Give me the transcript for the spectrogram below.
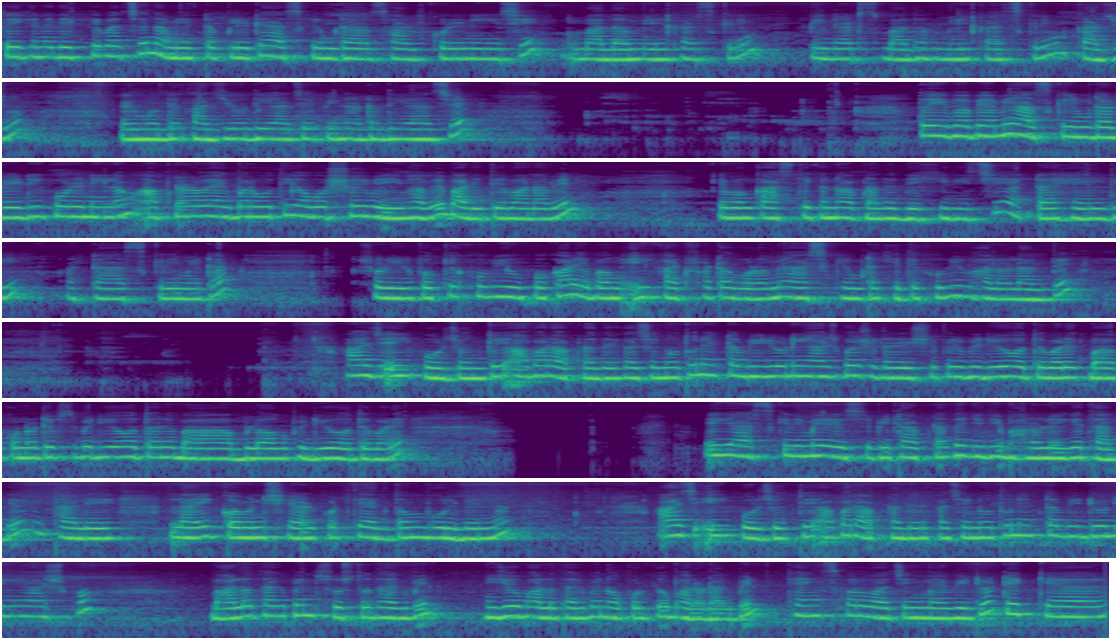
তো এখানে দেখতে পাচ্ছেন আমি একটা প্লেটে আইসক্রিমটা সার্ভ করে নিয়েছি, বাদাম মিল্ক আইসক্রিম। পিনাটস বাদাম মিল্ক আইসক্রিম কাজু। এর মধ্যে কাজুও দেওয়া আছে পিনাটও দেওয়া আছে। তো এইভাবে আমি আইসক্রিমটা রেডি করে নিলাম। আপনারাও একবার অতি অবশ্যই এইভাবে বাড়িতে বানাবেন। এবং কাছ থেকে না আপনাদের দেখিয়ে দিচ্ছি, একটা হেলদি একটা আইসক্রিম এটা। শরীরের পক্ষে খুবই উপকার এবং এই কাঠফাটা গরমে আইসক্রিমটা খেতে খুবই ভালো লাগবে। আজ এই পর্যন্তই। আবার আপনাদের কাছে নতুন একটা ভিডিও নিয়ে আসব। সেটা রেসিপির ভিডিও হতে পারে বা কোনো টিপস ভিডিও হতে পারে বা ব্লগ ভিডিও হতে পারে। এই আইসক্রিমের রেসিপিটা আপনাদের যদি ভালো লেগে থাকে, তাহলে লাইক কমেন্ট শেয়ার করতে একদম ভুলবেন না। আজ এই পর্যন্তই। আবার আপনাদের কাছে নতুন একটা ভিডিও নিয়ে আসব। ভালো থাকবেন, সুস্থ থাকবেন, নিজেও ভালো থাকবেন, অপরকেও ভালো রাখবেন। Thanks for watching my video take care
